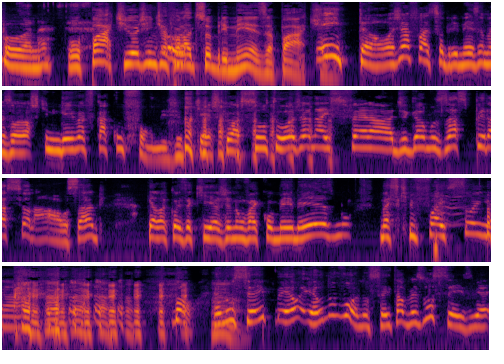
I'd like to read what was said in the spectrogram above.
Boa, né? Ô, Pati, hoje a gente vai falar de sobremesa, Pati. Então, eu já falei de sobremesa, mas eu acho que ninguém vai ficar com fome, viu? Porque acho que o assunto hoje é na esfera, digamos, aspiracional, sabe? Aquela coisa que a gente não vai comer mesmo, mas que faz sonhar. Bom, eu não sei, eu, eu não vou, não sei, talvez vocês, né?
